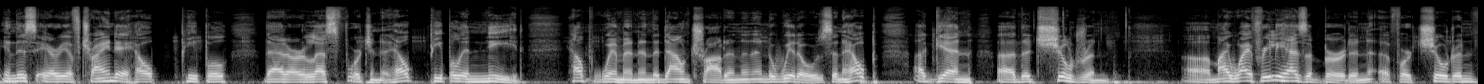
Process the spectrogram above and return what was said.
in this area of trying to help people that are less fortunate, help people in need, help women and the downtrodden and, and the widows, and help, again, uh, the children. Uh, my wife really has a burden uh, for children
